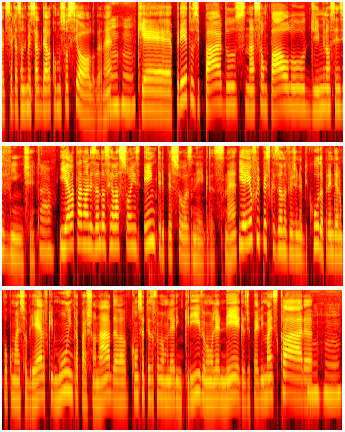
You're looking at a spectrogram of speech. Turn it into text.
a dissertação de mestrado dela como socióloga, né? Uhum. Que é Pretos e Pardos na São Paulo de 1920. Tá. E ela está analisando as relações entre pessoas negras, né? E aí eu fui pesquisando Virginia Bicudo, aprendendo um pouco mais sobre ela, fiquei muito apaixonada. Ela com certeza foi uma mulher incrível, uma mulher negra, de pele mais clara. Uhum.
